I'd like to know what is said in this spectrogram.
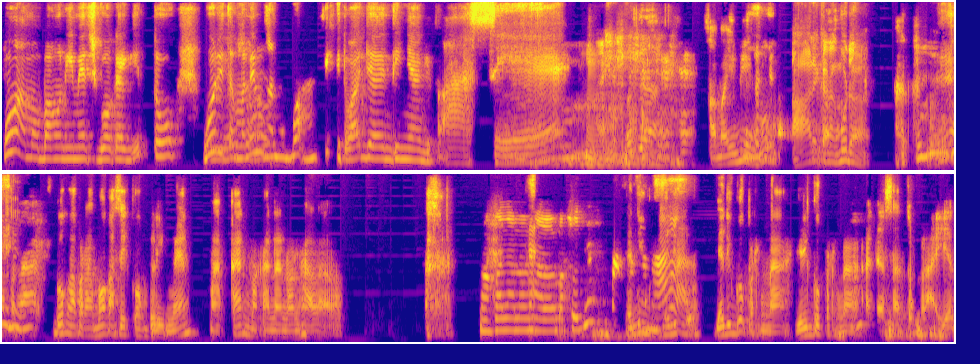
Gue gak mau bangun image gue kayak gitu. Gue Iya, ditemenin sama gue asik itu aja intinya gitu. Asik. Oh iya, sama ini gue Tarik anak muda. gue gak pernah mau kasih komplimen makan makanan non halal. Makanan non halal maksudnya? Jadi jadi, jadi gue pernah, jadi gue pernah ada satu klien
